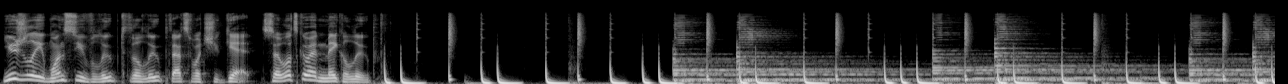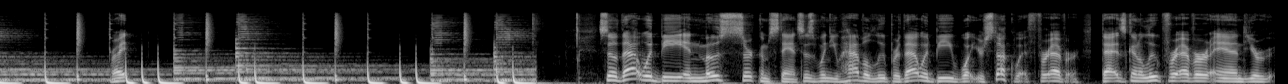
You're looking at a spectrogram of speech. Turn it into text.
usually once you've looped the loop, that's what you get. So let's go ahead and make a loop. So that would be in most circumstances when you have a looper, that would be what you're stuck with forever. That is going to loop forever and your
